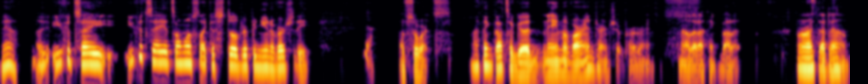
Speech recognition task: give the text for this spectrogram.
yeah, uh, you could say you could say it's almost like a still dripping university. Yeah. Of sorts. I think that's a good name of our internship program. Now that I think about it. I'm gonna write that down.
